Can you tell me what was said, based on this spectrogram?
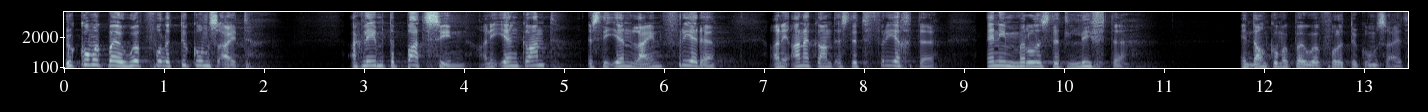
Hoe kom ek by 'n hoopvolle toekoms uit? Ek lê met 'n pad sien. Aan die een kant is die een lyn vrede. Aan die ander kant is dit vreugde. In die middel is dit liefde. En dan kom ek by hoopvolle toekoms uit.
